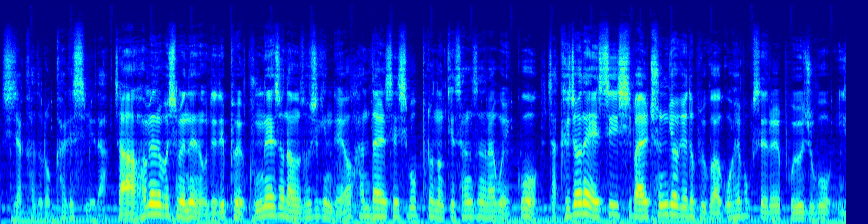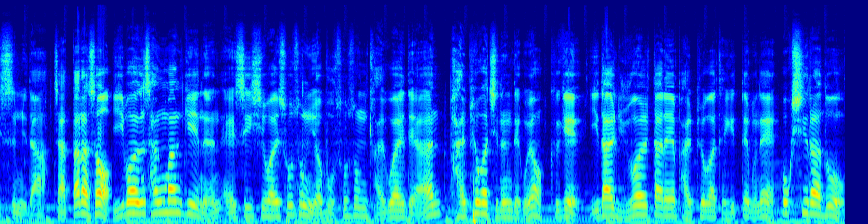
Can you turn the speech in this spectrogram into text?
시작하도록 하겠습니다. 자, 화면을 보시면은 우리 리플 국내에서 나온 소식인데요. 한 달 새 15% 넘게 상승을 하고 있고, 자, 그 전에 SEC 발 충격에도 불구하고 회복세를 보여주고 있습니다. 자, 따라서 이번 상반기에는 SEC와의 소송 여부, 소송 결과에 대한 발표가 진행되고요. 그게 이달 6월 달에 발표가 되기 때문에 혹시라도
